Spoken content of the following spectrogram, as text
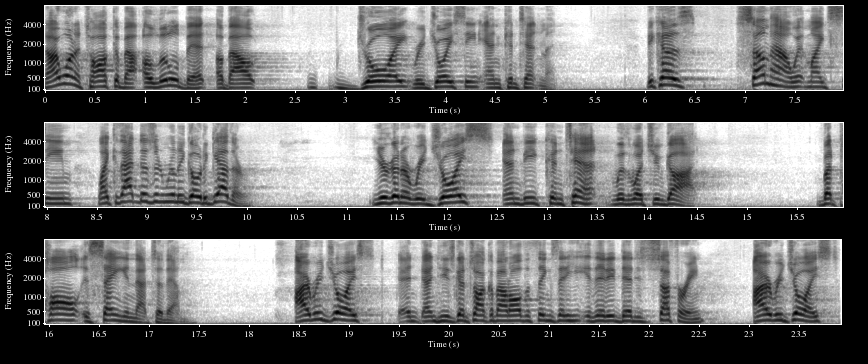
Now, I want to talk about a little bit about joy, rejoicing, and contentment. Because somehow it might seem like that doesn't really go together. You're going to rejoice and be content with what you've got. But Paul is saying that to them. I rejoiced, and, and he's going to talk about all the things that, he, that, he, that he's suffering. I rejoiced.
